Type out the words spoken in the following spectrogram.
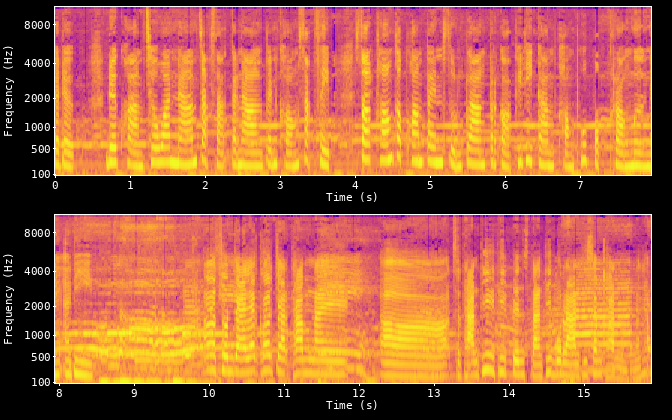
กระเดกด้วยความเชื่อว่าน้ำจากสักกนางเป็นของศักดิ์สิทธิ์ สอดคล้องกับความเป็นศูนย์กลางประกอบพิธีกรรมของผู้ปกครองเมืองในอดีต ส่วนใหญ่แล้วเขาจะทำในอ่าสถานที่ที่เป็นสถานที่โบราณที่สำคัญนะครับ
